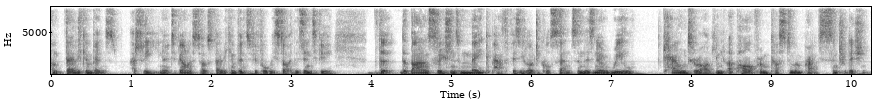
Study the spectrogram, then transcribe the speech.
I'm fairly convinced, actually, you know, to be honest, I was fairly convinced before we started this interview that the balanced solutions make pathophysiological sense and there's no real counter argument apart from custom and practice and tradition.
